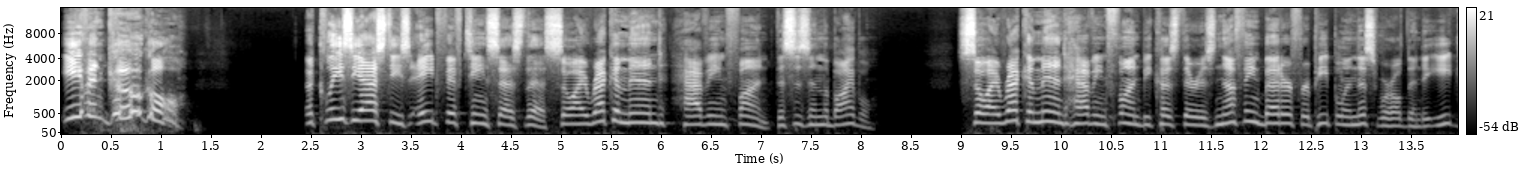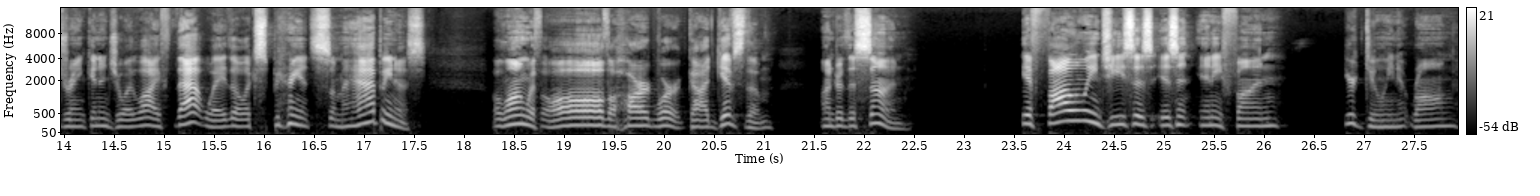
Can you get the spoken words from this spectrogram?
Even Google. Ecclesiastes 8:15 says this, "So I recommend having fun." This is in the Bible. So I recommend having fun because there is nothing better for people in this world than to eat, drink, and enjoy life. That way, they'll experience some happiness along with all the hard work God gives them under the sun. If following Jesus isn't any fun, you're doing it wrong.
